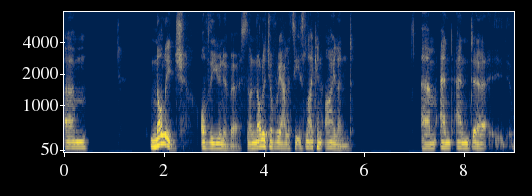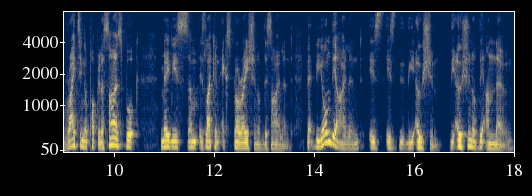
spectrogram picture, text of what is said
um, knowledge of the universe, our knowledge of reality is like an island. Um, and and uh, writing a popular science book maybe some is like an exploration of this island. But beyond the island is is the, the ocean, the ocean of the unknown.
